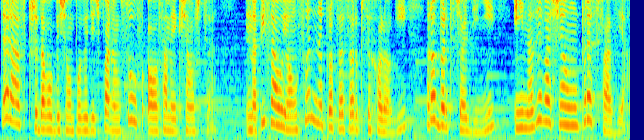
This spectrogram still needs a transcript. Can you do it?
Teraz przydałoby się powiedzieć parę słów o samej książce. Napisał ją słynny profesor psychologii Robert Cialdini i nazywa się Presfazja.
